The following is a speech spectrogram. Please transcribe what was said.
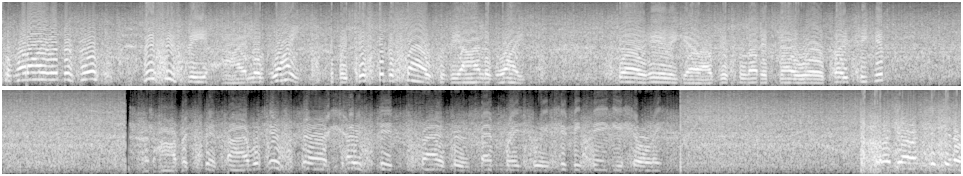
So what island is this? This is the Isle of Wight. We're just to the south of the Isle of Wight. So here we go. I'll just let him know we're approaching him. And Harvick spins. We're just uh, coasted south of Bembridge. We should be seeing you shortly. Roger, I'm just in a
